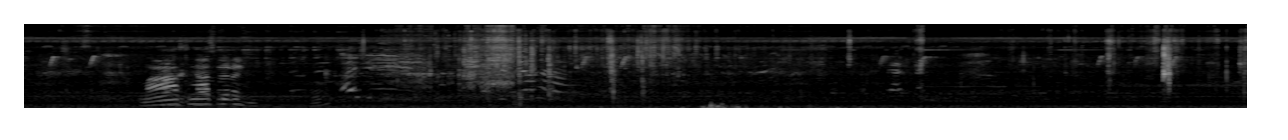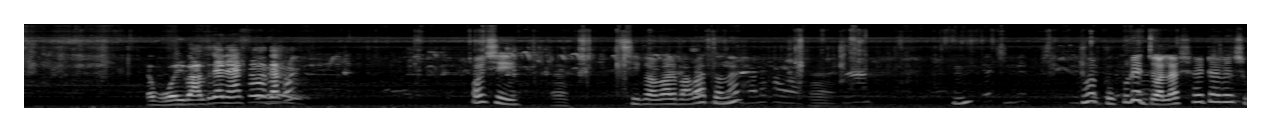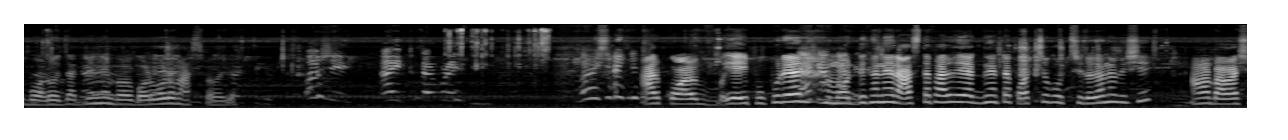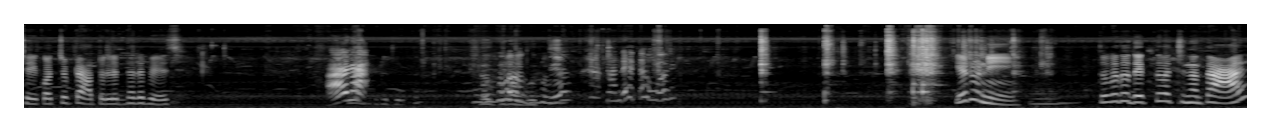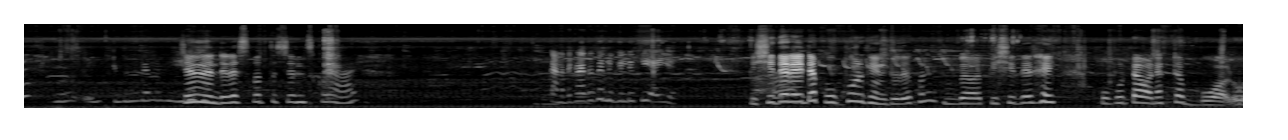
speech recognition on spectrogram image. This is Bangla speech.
ওই বালতিটা নিয়ে একটা দেখো। ওই সি হ্যাঁ। সি বাবার বাবা তো না? হ্যাঁ। তোমার পুকুরের জলাশয়টা বেশ বড় যার জন্য বড় বড় বড় মাছ পাওয়া যায়। আর এই পুকুরের মধ্যখানে রাস্তা পার হয়ে একদিন একটা কচ্ছপ উঠছিল জানো বেশি আমার বাবা সেই কচ্ছপটা আতলের ধারে পেয়েছে। আয় না। সবগুলো ঘুরতে এটা ওই এরুনি? তোকে তো দেখতে পাচ্ছি না, তা আয়। চেঞ্জ ড্রেসপত্র চেঞ্জ করে আয়। পিসিদের এইটা পুকুর কিন্তু, দেখুন পিসিদের এই পুকুরটা অনেকটা বড়।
